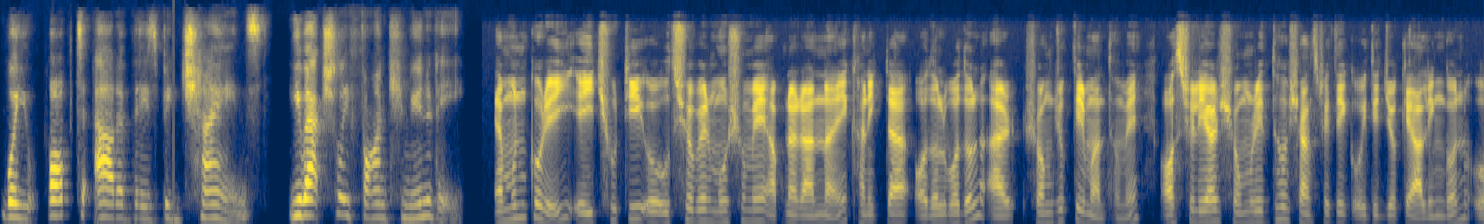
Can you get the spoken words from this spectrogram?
where you opt out of these big chains, you actually find community. এমন করেই এই ছুটি ও উৎসবের মৌসুমে আপনার রান্নায় খানিকটা অদলবদল আর সংযুক্তির মাধ্যমে অস্ট্রেলিয়ার সমৃদ্ধ সাংস্কৃতিক ঐতিহ্যকে আলিঙ্গন ও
